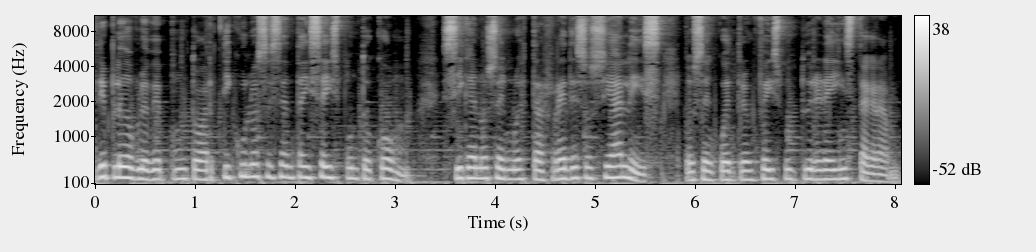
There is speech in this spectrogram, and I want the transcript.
www.articulo66.com. Síganos en nuestras redes sociales. Nos encuentra en Facebook, Twitter e Instagram.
